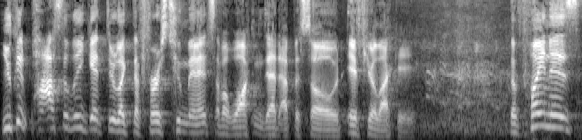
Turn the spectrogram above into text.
You could possibly get through like the first two minutes of a Walking Dead episode if you're lucky. the point is,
